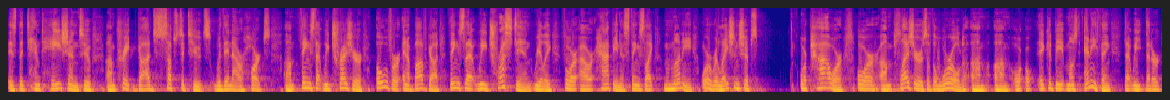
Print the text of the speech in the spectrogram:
is the temptation to um, create God's substitutes within our hearts, um, things that we treasure over and above God, things that we trust in really for our happiness, things like money or relationships or power or um, pleasures of the world, um, um, or, or, it could be most anything that we that are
